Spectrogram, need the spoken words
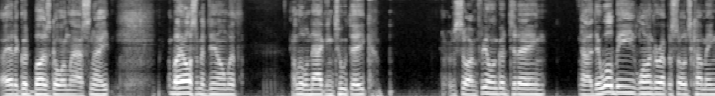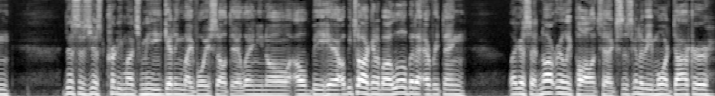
I had a good buzz going last night, but I also been dealing with a little nagging toothache, so I'm feeling good today. Uh, there will be longer episodes coming. This is just pretty much me getting my voice out there, letting you know I'll be here. I'll be talking about a little bit of everything like I said, not really politics. There's going to be more darker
